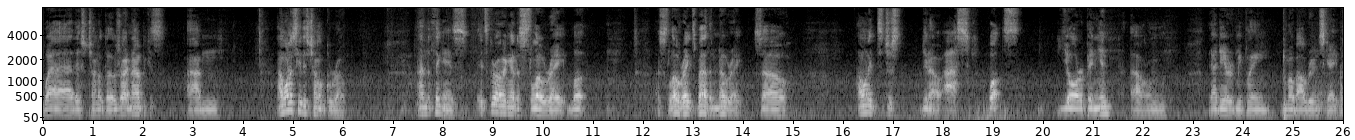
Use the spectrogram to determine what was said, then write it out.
where this channel goes right now because um, I want to see this channel grow. And the thing is, it's growing at a slow rate, but a slow rate's better than no rate. So I wanted to just, you know, ask what's your opinion on the idea of me playing mobile RuneScape.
